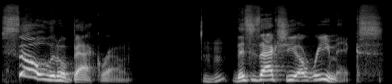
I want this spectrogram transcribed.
So, little background. Mm-hmm. This is actually a remix.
